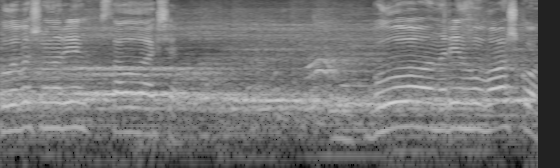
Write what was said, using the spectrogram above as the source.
Коли вийшов на ринг, стало легше. Було на рінгу важко,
